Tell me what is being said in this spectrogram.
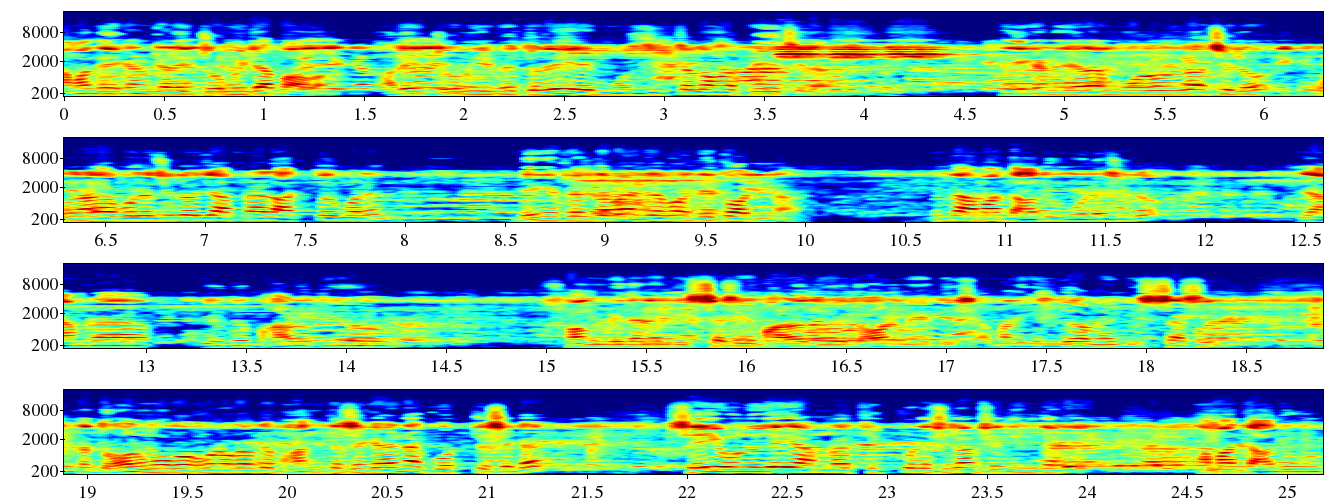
আমাদের এখানকার এই জমিটা পাওয়া। আর এই জমির ভেতরেই এই মসজিদটাকে আমরা পেয়েছিলাম। তো এখানে যারা মোড়লরা ছিল ওনারা বলেছিল যে আপনারা রাখতেও পারেন ভেঙে ফেলতে পারেন যখন রেকর্ড না। কিন্তু আমার দাদু বলেছিল যে আমরা যেহেতু ভারতীয় সংবিধানে বিশ্বাসী, ভারতীয় ধর্মে আমাদের হিন্দু ধর্মে বিশ্বাসী। তা ধর্ম কখনো কাউকে ভাঙতে শেখায় না, গড়তে শেখায়। সেই অনুযায়ী আমরা ঠিক করেছিলাম সেদিন থেকে। আমার দাদু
